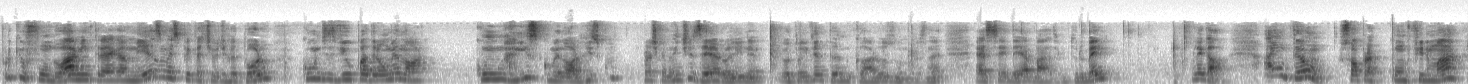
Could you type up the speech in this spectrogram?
porque o fundo A me entrega a mesma expectativa de retorno com um desvio padrão menor, com um risco menor, risco praticamente zero ali, né? Eu estou inventando, claro, os números, né? Essa é a ideia básica, tudo bem? Legal. Aí então, só para confirmar,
